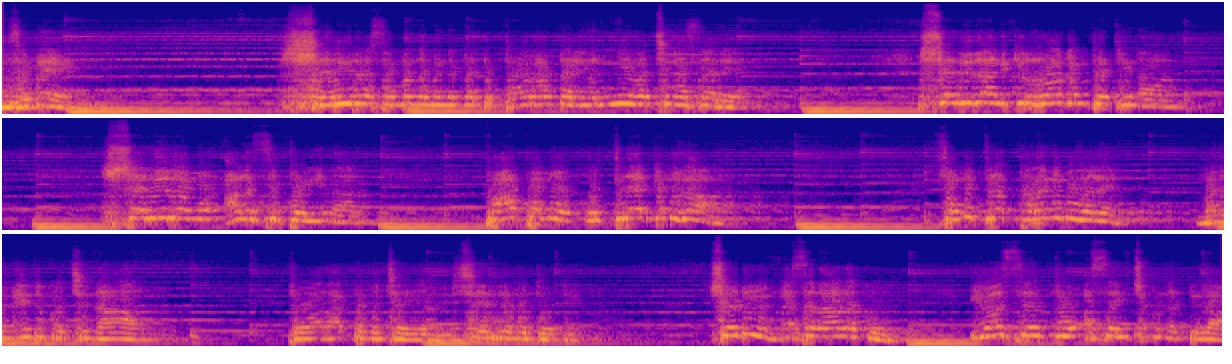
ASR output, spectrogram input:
నిజమే. శరీర సంబంధమైనటువంటి పోరాటాలు ఎన్ని వచ్చినా సరే శరీరానికి రోగం పెట్టినా శరీరము అలసిపోయినా పాపము ఉద్రేకముగా సముద్ర తరంగము వలె మన మీదకి వచ్చిన పోరాటము చేయాలి శరీరముతోటి చెడు వ్యసనాలకు యోసేపు అసహించుకున్నట్టుగా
